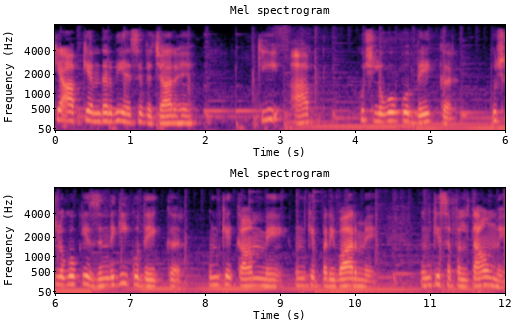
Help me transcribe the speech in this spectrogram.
क्या आपके अंदर भी ऐसे विचार हैं कि आप कुछ लोगों को देखकर, कुछ लोगों की ज़िंदगी को देखकर, उनके काम में, उनके परिवार में, उनकी सफलताओं में,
